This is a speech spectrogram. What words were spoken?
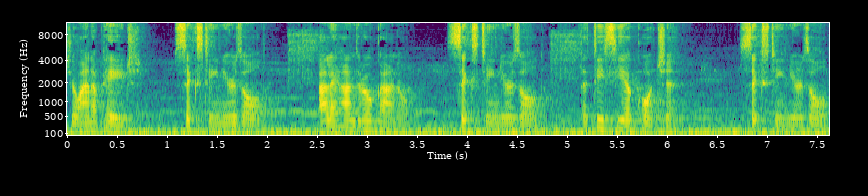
Joanna Page, 16 years old. Alejandro Cano, 16 years old. Leticia Cochin, 16 years old.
